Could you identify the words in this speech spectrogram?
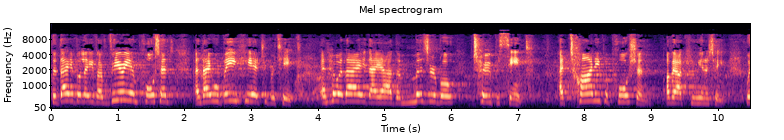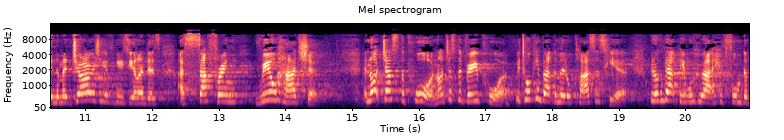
that they believe are very important and they will be here to protect. And who are they? They are the miserable 2%, a tiny proportion of our community, when the majority of New Zealanders are suffering real hardship and not just the poor, not just the very poor. We're talking about the middle classes here. We're talking about people who are, have formed the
